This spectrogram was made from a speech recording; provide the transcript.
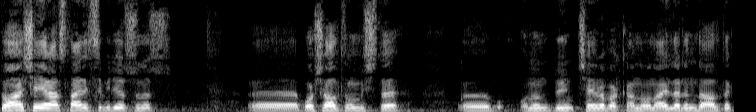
Doğanşehir Hastanesi biliyorsunuz e, boşaltılmıştı. E, onun dün Çevre Bakanlığı onaylarını da aldık.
